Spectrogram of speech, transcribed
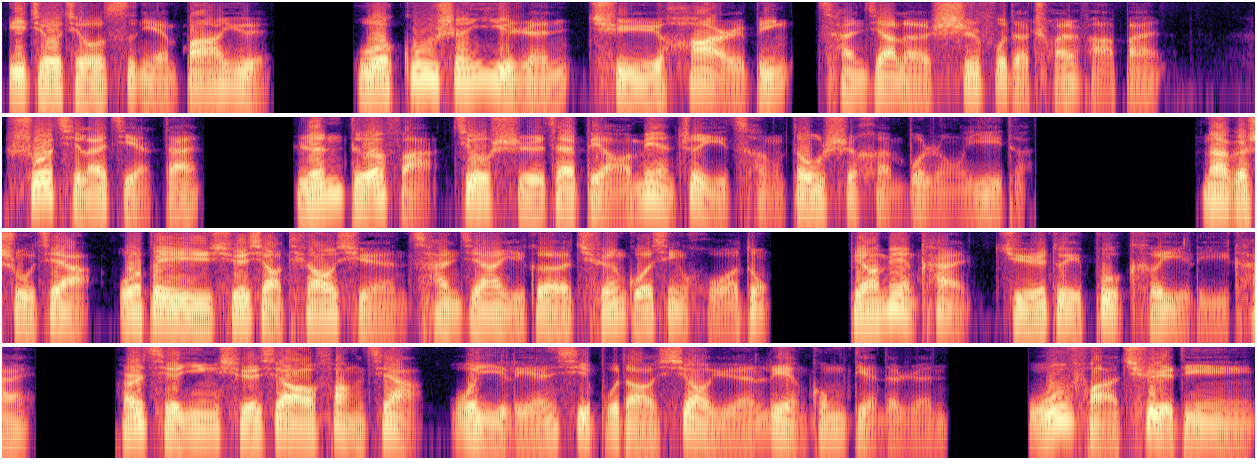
一九九四年八月。我孤身一人去哈尔滨参加了师傅的传法班。说起来简单，人得法就是在表面这一层都是很不容易的。那个暑假，我被学校挑选参加一个全国性活动，表面看绝对不可以离开，而且因学校放假，我已联系不到校园练功点的人，无法确定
